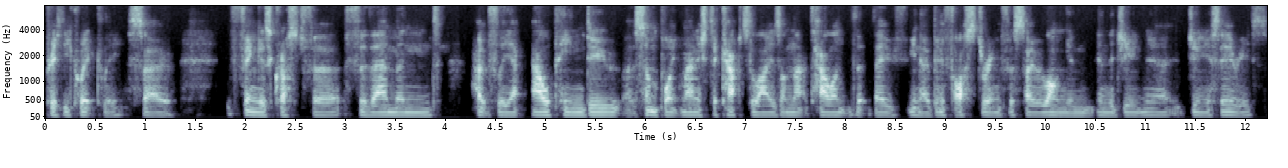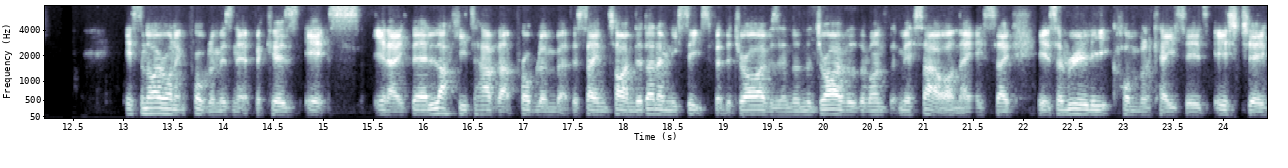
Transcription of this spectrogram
pretty quickly. So fingers crossed for for them, and hopefully Alpine do at some point manage to capitalize on that talent that they've you know been fostering for so long in in the junior junior series it's an ironic problem, isn't it? Because it's you know they're lucky to have that problem, but at the same time they don't have any seats for the drivers in, and the drivers are the ones that miss out, aren't they? So it's a really complicated issue.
